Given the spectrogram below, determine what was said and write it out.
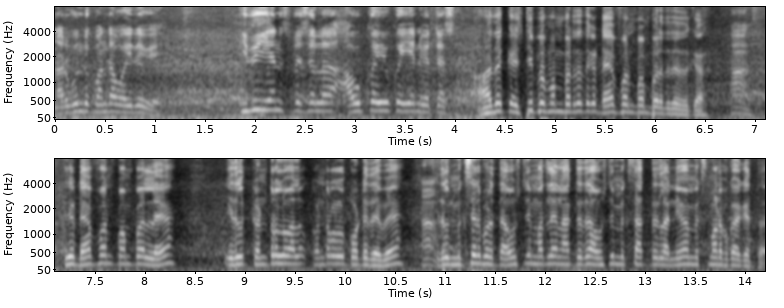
ನರಗುಂದಕ್ಕೆ ಬಂದ ಒಯ್ದೇವಿ. ಇದು ಏನು ಸ್ಪೆಷಲ್ ಅವಕ್ಕ ಇವಕ್ಕ ಏನು ವ್ಯತ್ಯಾಸ? ಅದಕ್ಕೆ ಎಸ್ ಟಿ ಪಿ ಪಂಪ್ ಬರ್ತದೆ ಅದಕ್ಕೆ ಡಯಾಫಾನ್ ಪಂಪ್ ಬರುತ್ತೆ ಅದಕ್ಕೆ ಹಾಂ. ಇದು ಡಯಾಫಾನ್ ಪಂಪಲ್ಲಿ ಇದ್ರಲ್ಲಿ ಕಂಟ್ರೋಲ್ ವಾಲ್ ಕಂಟ್ರೋಲ್ ಕೊಟ್ಟಿದ್ದೇವೆ. ಇದ್ರಲ್ಲಿ ಮಿಕ್ಸರ್ ಬರುತ್ತೆ. ಔಷಧಿ ಮೊದಲೇನು ಆಗ್ತಿದ್ರೆ ಔಷಧಿ ಮಿಕ್ಸ್ ಆಗ್ತಿಲ್ಲ ನೀವೇ ಮಿಕ್ಸ್ ಮಾಡಬೇಕಾಗತ್ತೆ.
